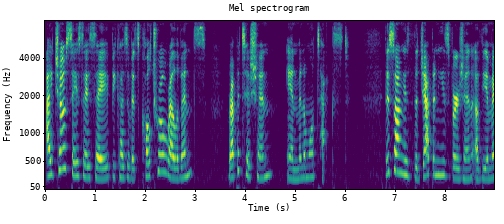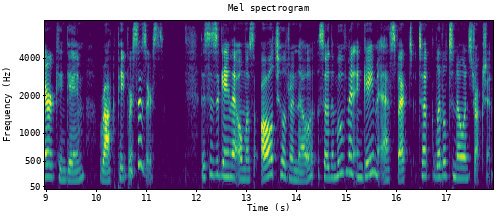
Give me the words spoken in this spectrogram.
I chose Say Say Say because of its cultural relevance, repetition, and minimal text. This song is the Japanese version of the American game Rock, Paper, Scissors. This is a game that almost all children know, so the movement and game aspect took little to no instruction.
